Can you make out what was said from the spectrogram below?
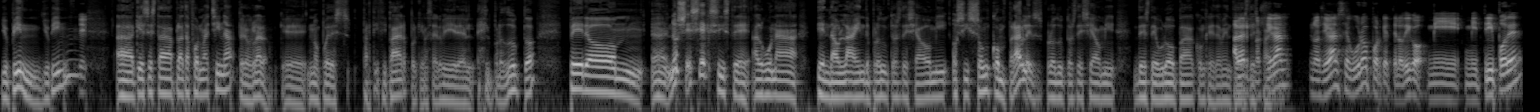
Yupin, Yupin, Sí. Ah, que es esta plataforma china, pero claro, que no puedes participar porque va a servir el, el producto. Pero mm, eh, no sé si existe alguna tienda online de productos de Xiaomi o si son comprables productos de Xiaomi desde Europa, concretamente. A ver, desde nos España. llegan, nos llegan seguro porque te lo digo, mi, mi trípode,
